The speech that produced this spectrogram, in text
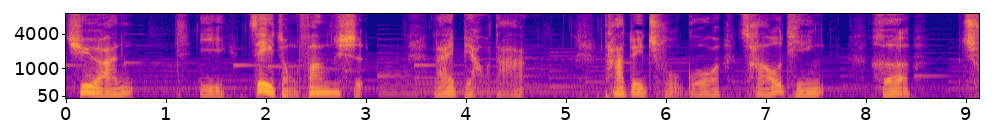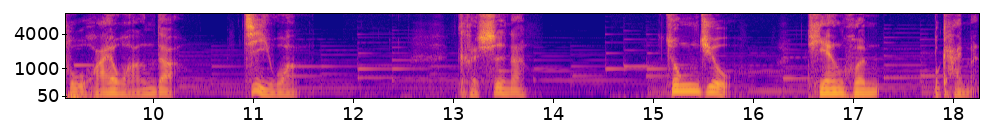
屈原以这种方式来表达他对楚国朝廷和楚怀王的寄望。可是呢，终究天昏不开门，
